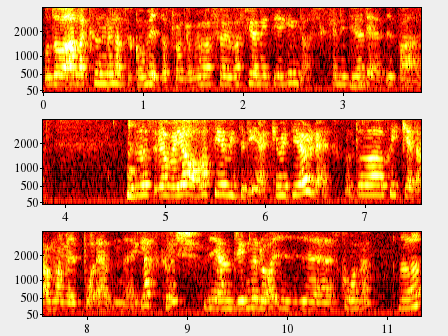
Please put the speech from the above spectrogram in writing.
Och då alla kunderna som kom hit och frågade men varför, varför gör ni inte egen glass? Kan ni inte göra det? Vi bara, sa jag bara, ja varför gör vi inte det? Kan vi inte göra det? Och då skickade Anna mig på en eh, glasskurs via Eldrimner då i eh, Skåne. Ja.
